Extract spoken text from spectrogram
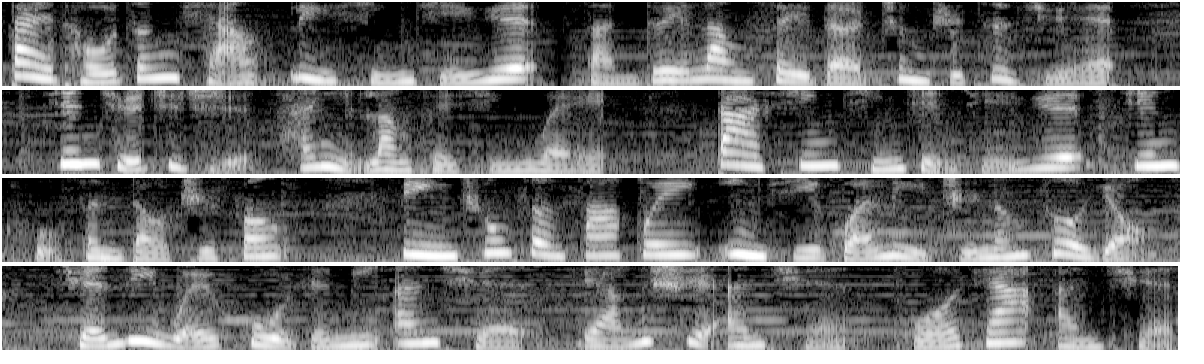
带头增强厉行节约、反对浪费的政治自觉，坚决制止餐饮浪费行为，大兴勤俭节约、艰苦奋斗之风，并充分发挥应急管理职能作用，全力维护人民安全、粮食安全、国家安全。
